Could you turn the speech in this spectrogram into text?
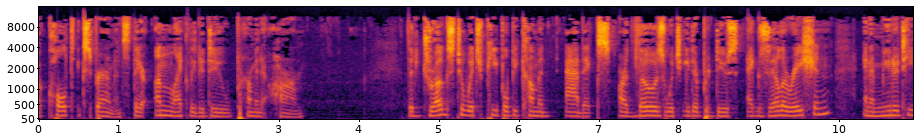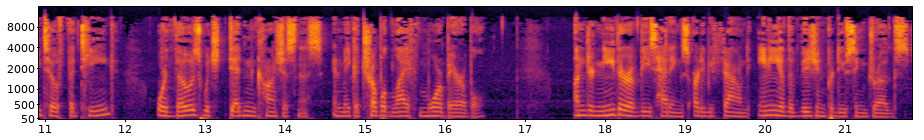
occult experiments, they are unlikely to do permanent harm. The drugs to which people become addicts are those which either produce exhilaration and immunity to fatigue, or those which deaden consciousness and make a troubled life more bearable. Under neither of these headings are to be found any of the vision producing drugs.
